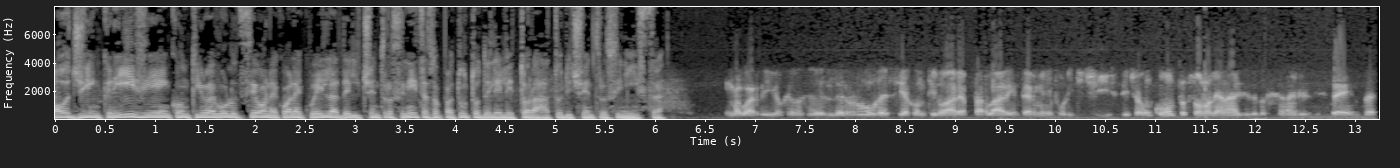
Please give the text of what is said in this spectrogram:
oggi in crisi e in continua evoluzione, qual è quella del centrosinistra e soprattutto dell'elettorato di centrosinistra? Ma guardi, io credo che l'errore sia continuare a parlare in termini politicisti, cioè un conto sono le analisi dello scenario esistente,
